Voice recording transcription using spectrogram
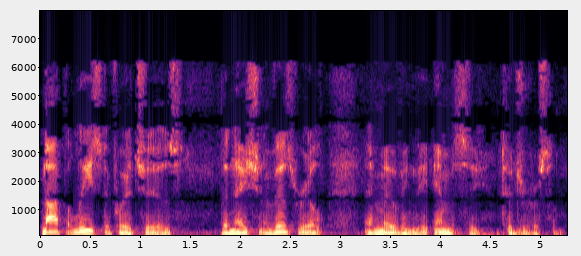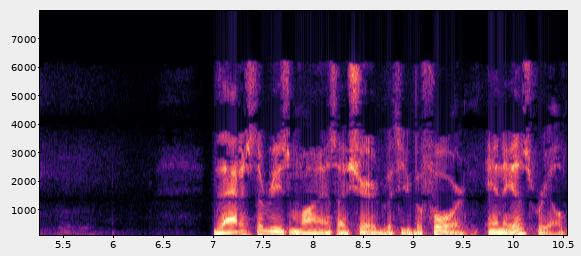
Not the least of which is the nation of Israel and moving the embassy to Jerusalem. That is the reason why, as I shared with you before, in Israel,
